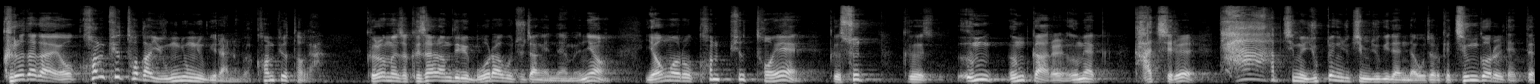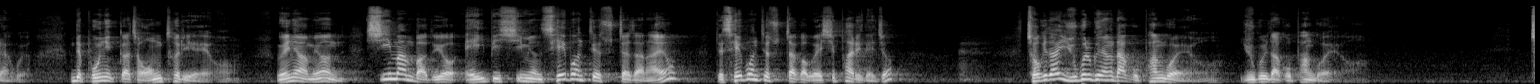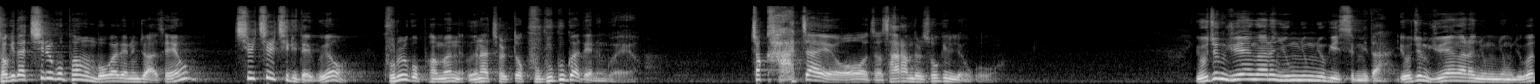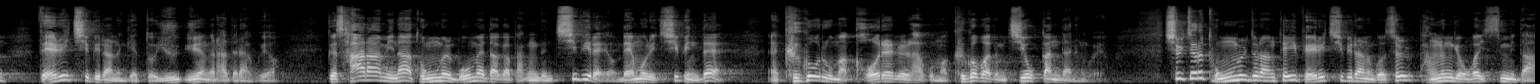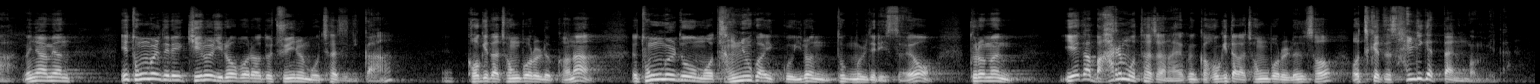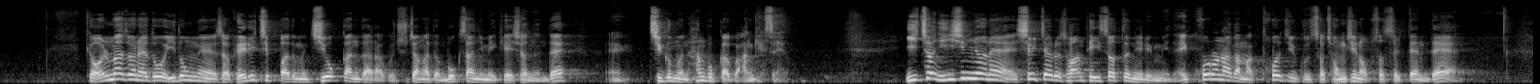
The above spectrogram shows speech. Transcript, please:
그러다가요, 컴퓨터가 666이라는 거예요. 컴퓨터가. 그러면서 그 사람들이 뭐라고 주장했냐면요. 영어로 컴퓨터의 그 수, 그 음, 음가를, 음의 가치를 다 합치면 666이 된다고 저렇게 증거를 댔더라고요. 근데 보니까 저 엉터리예요. 왜냐하면 C만 봐도요, A, B, C면 세 번째 숫자잖아요? 근데 세 번째 숫자가 왜 18이 되죠? 저기다 6을 그냥 다 곱한 거예요. 6을 다 곱한 거예요. 저기다 7을 곱하면 뭐가 되는 줄 아세요? 777이 되고요. 9를 곱하면 은하철도 999가 되는 거예요. 저 가짜예요. 저 사람들 속이려고. 요즘 유행하는 666이 있습니다. 요즘 유행하는 666은 very chip이라는 게 또 유행을 하더라고요. 그 사람이나 동물 몸에다가 박는 칩이래요. 메모리 칩인데 그거로 막 거래를 하고 막 그거 받으면 지옥 간다는 거예요. 실제로 동물들한테 이 베리 칩이라는 것을 박는 경우가 있습니다. 왜냐하면 이 동물들이 길을 잃어버려도 주인을 못 찾으니까 거기다 정보를 넣거나 동물도 뭐 당뇨가 있고 이런 동물들이 있어요. 그러면 얘가 말을 못 하잖아요. 그러니까 거기다가 정보를 넣어서 어떻게든 살리겠다는 겁니다. 그 얼마 전에도 이 동네에서 베리칩 받으면 지옥 간다라고 주장하던 목사님이 계셨는데 예, 지금은 한국 가고 안 계세요. 2020년에 실제로 저한테 있었던 일입니다. 이 코로나가 막 터지고서 정신 없었을 때인데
